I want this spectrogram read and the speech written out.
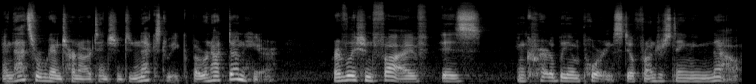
And that's where we're going to turn our attention to next week. But we're not done here. Revelation 5 is incredibly important still for understanding now.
